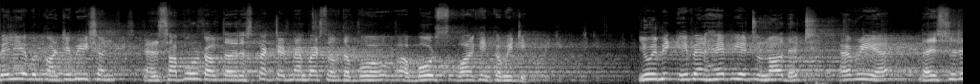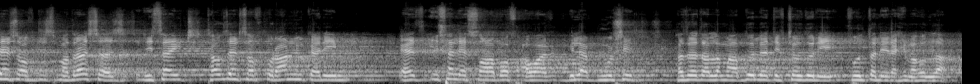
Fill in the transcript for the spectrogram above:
valuable contribution and support of the respected members of the uh, board's working committee. You will be even happier to know that every year the students of these madrasas recite thousands of Quran al Kareem as Isal Swab of our beloved Murshid Hazrat Allama Abdul Latif Chaudhuri Fultali Rahimahullah.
